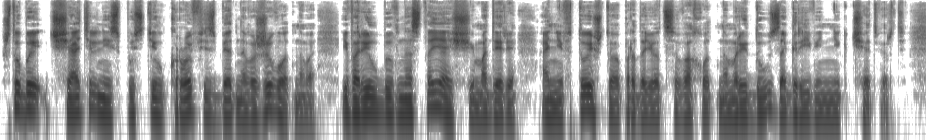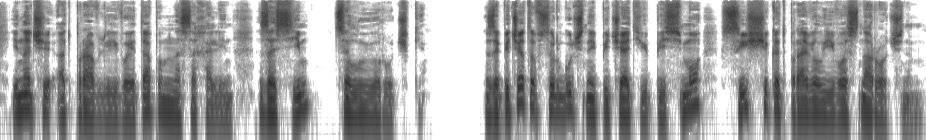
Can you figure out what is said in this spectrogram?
чтобы тщательнее спустил кровь из бедного животного и варил бы в настоящей Мадере, а не в той, что продается в охотном ряду за гривенник четверть. Иначе отправлю его этапом на Сахалин. За сим целую ручки. Запечатав сургучной печатью письмо, сыщик отправил его с нарочным.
